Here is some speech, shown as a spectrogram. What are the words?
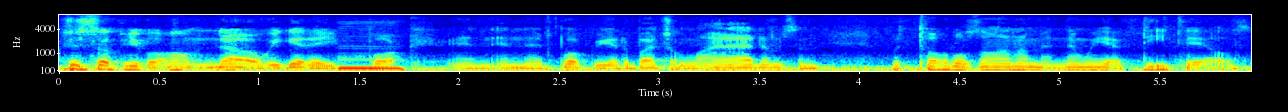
Just so people at home know, we get a book, and in that book, we get a bunch of line items and with totals on them, and then we have details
